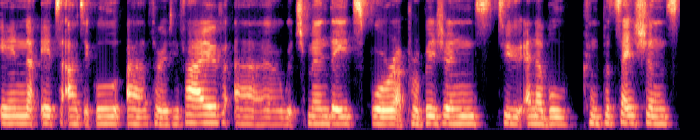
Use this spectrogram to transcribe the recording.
in its Article uh, 35, uh, which mandates for provisions to enable compensations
